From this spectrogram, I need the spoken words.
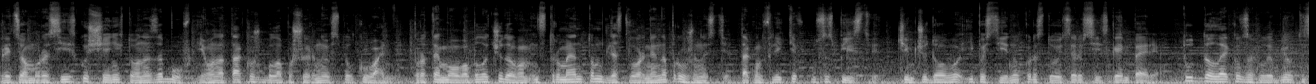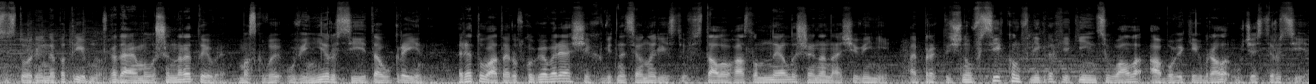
При цьому російську ще ніхто не забув, і вона також була поширеною в спілкуванні. Проте мова була чудовим інструментом для створення напруженості та конфліктів у суспільстві, чим чудово і постійно користується Російська імперія. Тут далеко заглиблюватись історію не потрібно. Згадаємо лише наративи Москви у війні Росії та України. Рятувати рускоговорящих від націоналістів стало гаслом не лише на нашій війні, а й практично всіх конфліктах, які ініціювала або в яких брала участь Росія.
